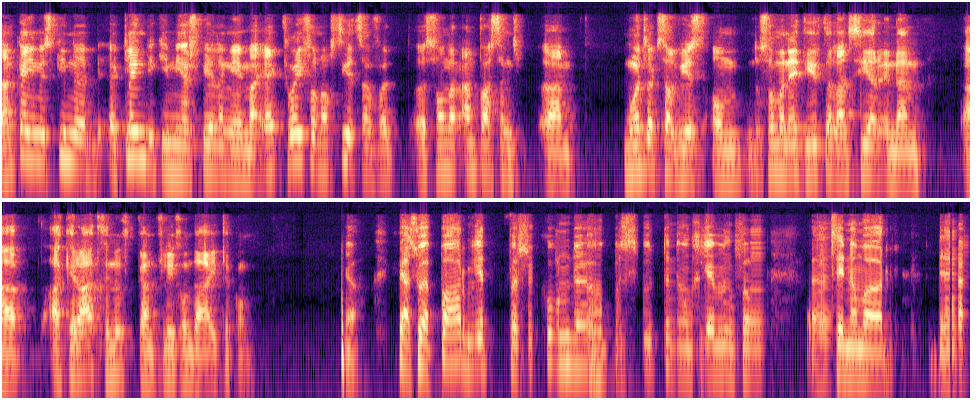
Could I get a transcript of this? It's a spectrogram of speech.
dan kan jy miskien 'n klein bietjie meer speling hê, maar ek twyfel nog steeds of dit uh, sonder aanpassings ehm um, moontlik sal wees om sommer net hier te lanseer en dan uh akkuraat genoeg kan vlieg om daar uit te kom. Ja. Ja, so 'n paar meter per sekonde op 'n spoed in 'n omgewing van uh, sê nou maar 30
